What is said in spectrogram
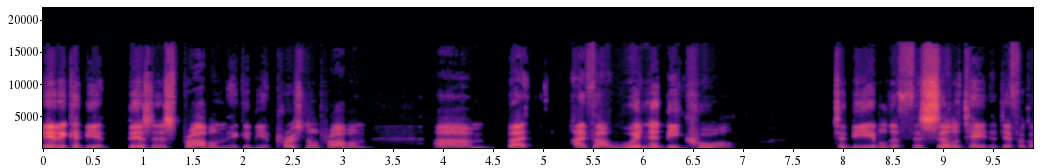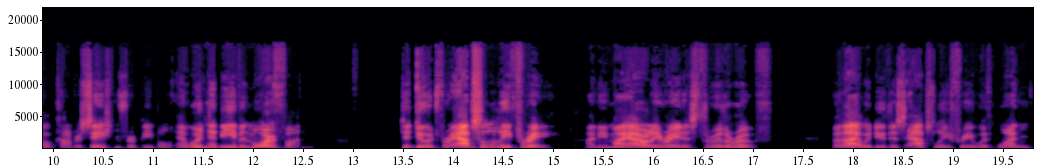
And it could be a business problem, it could be a personal problem. Um, but I thought, wouldn't it be cool to be able to facilitate a difficult conversation for people? And wouldn't it be even more fun to do it for absolutely free? I mean, my hourly rate is through the roof, but I would do this absolutely free with one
